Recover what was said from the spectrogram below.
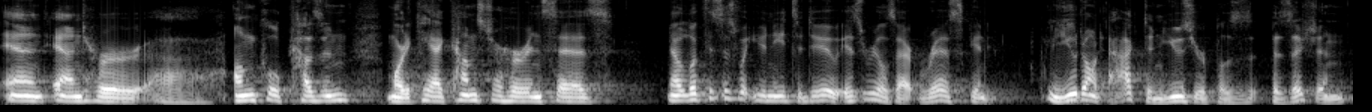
and, and her uh, uncle, cousin, Mordecai, comes to her and says, Now, look, this is what you need to do. Israel's at risk, and you don't act and use your position.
